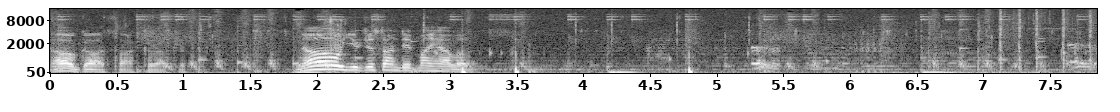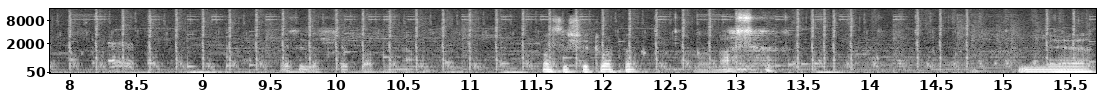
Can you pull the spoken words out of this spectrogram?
Oh god, fuck, corruptor. No, you just undid my hello. This is a shit weapon now. What's a shit weapon? No, not. Yeah.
